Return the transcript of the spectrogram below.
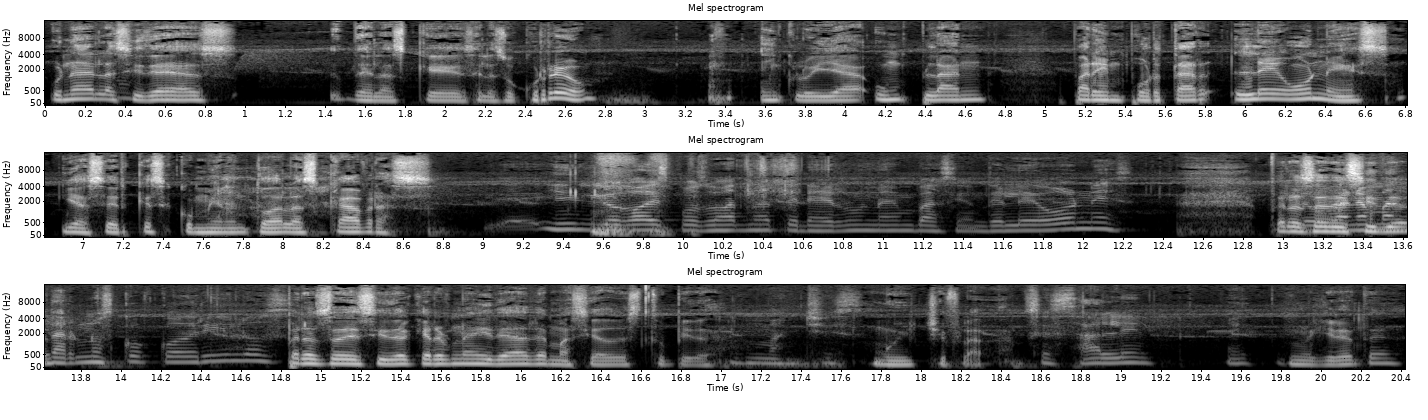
una de las ideas de las que se les ocurrió incluía un plan para importar leones y hacer que se comieran todas las cabras. Y luego después van a tener una invasión de leones. Pero y se van decidió. a mandar unos cocodrilos. Pero se decidió que era una idea demasiado estúpida. Manches. Muy chiflada. Se salen. Imagínate.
